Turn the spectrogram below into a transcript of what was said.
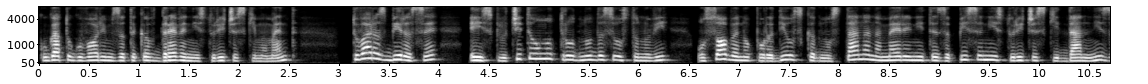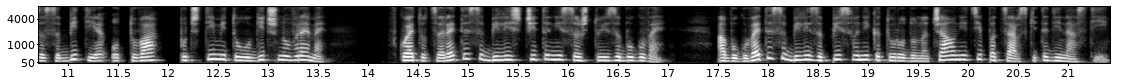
Когато говорим за такъв древен исторически момент, това разбира се е изключително трудно да се установи, особено поради оскъдността на намерените записани исторически данни за събития от това почти митологично време, в което царете са били считани също и за богове, а боговете са били записвани като родоначалници па царските династии.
